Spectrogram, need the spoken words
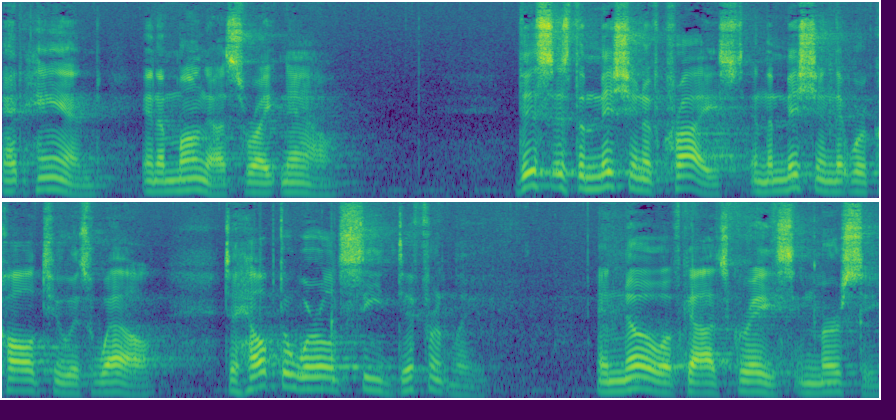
at hand and among us right now. This is the mission of Christ and the mission that we're called to as well to help the world see differently and know of God's grace and mercy.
